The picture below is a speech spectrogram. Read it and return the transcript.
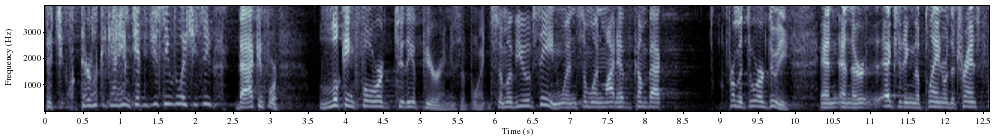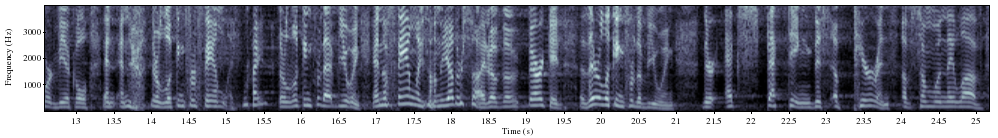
did you look they're looking at him. Yeah did you see the way she see back and forth. Looking forward to the appearing is the point. Some of you have seen when someone might have come back from a tour of duty and, and they're exiting the plane or the transport vehicle and, and they're, they're looking for family, right? They're looking for that viewing. And the family's on the other side of the barricade. They're looking for the viewing. They're expecting this appearance of someone they love.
